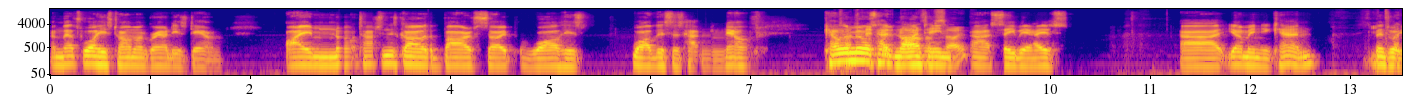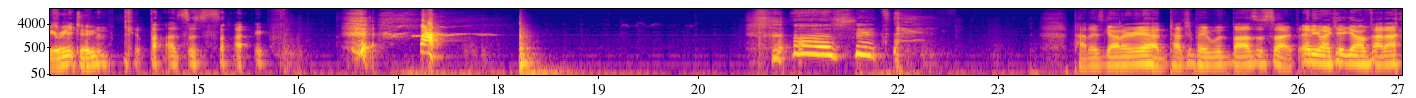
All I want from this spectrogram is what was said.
and that's why his time on ground is down. I'm not touching this guy with a bar of soap while his while this is happening. Now, Callum Mills had with bars of 19 uh, CBAs. Uh, yeah, I mean you can. Depends what you're into. Bars of soap. oh shit. Patto's going around touching people with bars of soap. Anyway, keep going, Patto.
